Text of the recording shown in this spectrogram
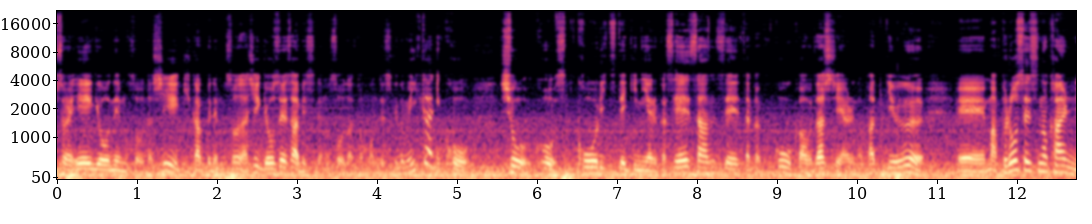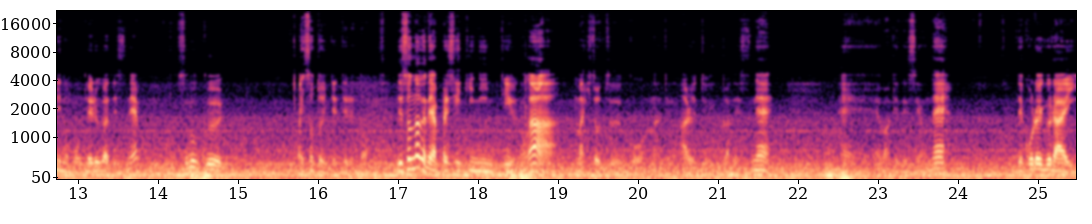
それは営業でもそうだし企画でもそうだし行政サービスでもそうだと思うんですけどもいかにこう小効率的にやるか生産性高く効果を出してやるのかっていう、えー、まあ、プロセスの管理のモデルがですねすごく外に出てるとでその中でやっぱり責任っていうのが、まあ、一つこうなんていうのあるというかですね、えー、わけですよね。でこれぐらい。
